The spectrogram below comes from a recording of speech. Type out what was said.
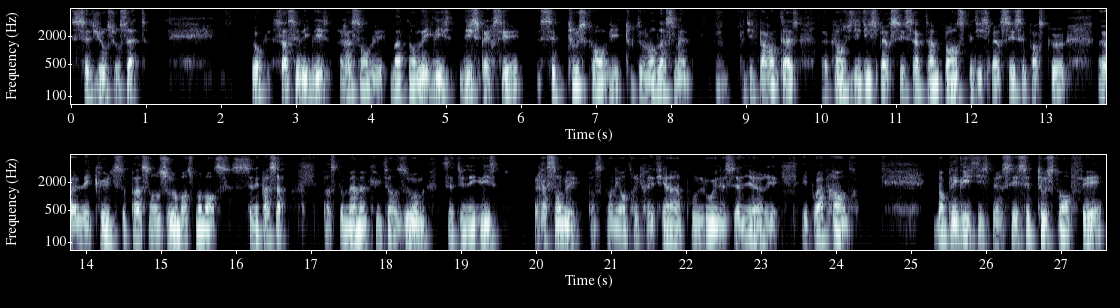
sept jours sur sept. Donc, ça, c'est l'Église rassemblée. Maintenant, l'Église dispersée, c'est tout ce qu'on vit tout au long de la semaine. Euh, petite parenthèse, euh, quand je dis dispersé, certains pensent que dispersé, c'est parce que euh, les cultes se passent en Zoom en ce moment. Ce n'est pas ça. Parce que même un culte en Zoom, c'est une église rassemblée, parce qu'on est entre chrétiens pour louer le Seigneur et pour apprendre. Donc l'église dispersée, c'est tout ce qu'on fait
